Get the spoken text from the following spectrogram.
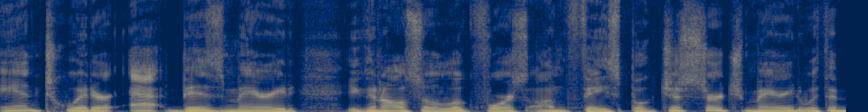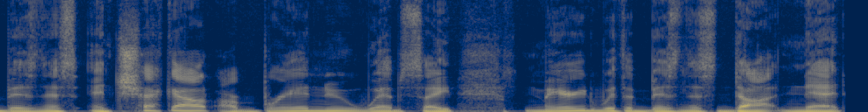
and Twitter at biz married. You can also look for us on Facebook. Just search Married with a Business and check out our brand new website, marriedwithabusiness.net.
